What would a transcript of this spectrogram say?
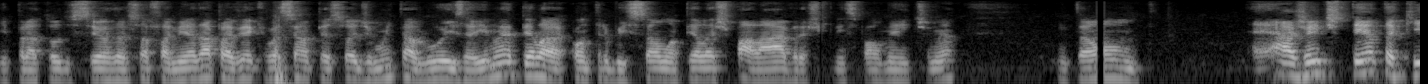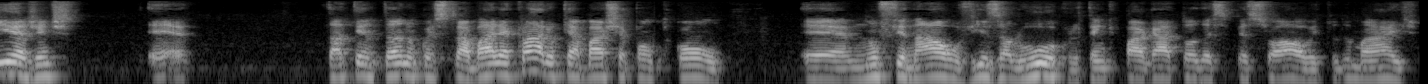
e para todos os seus da sua família. Dá para ver que você é uma pessoa de muita luz aí. Não é pela contribuição, mas pelas palavras, principalmente, né? Então, é, a gente tenta aqui, a gente está é, tá tentando com esse trabalho. É claro que a Baixa.com, é, no final, visa lucro, tem que pagar todo esse pessoal e tudo mais,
